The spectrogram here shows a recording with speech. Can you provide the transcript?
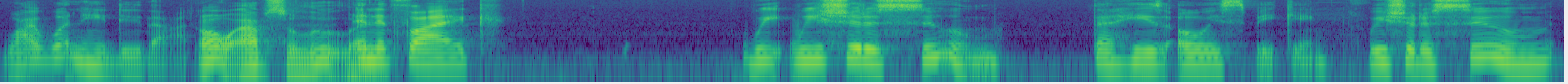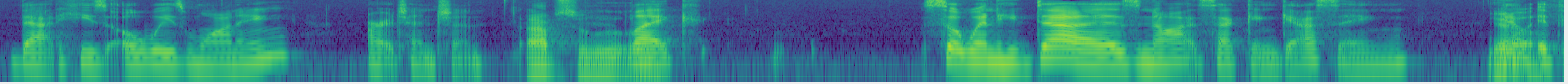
why wouldn't he do that? Oh, absolutely. And it's like we we should assume that he's always speaking. We should assume that he's always wanting our attention. absolutely. Like so when he does, not second guessing, you know, if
